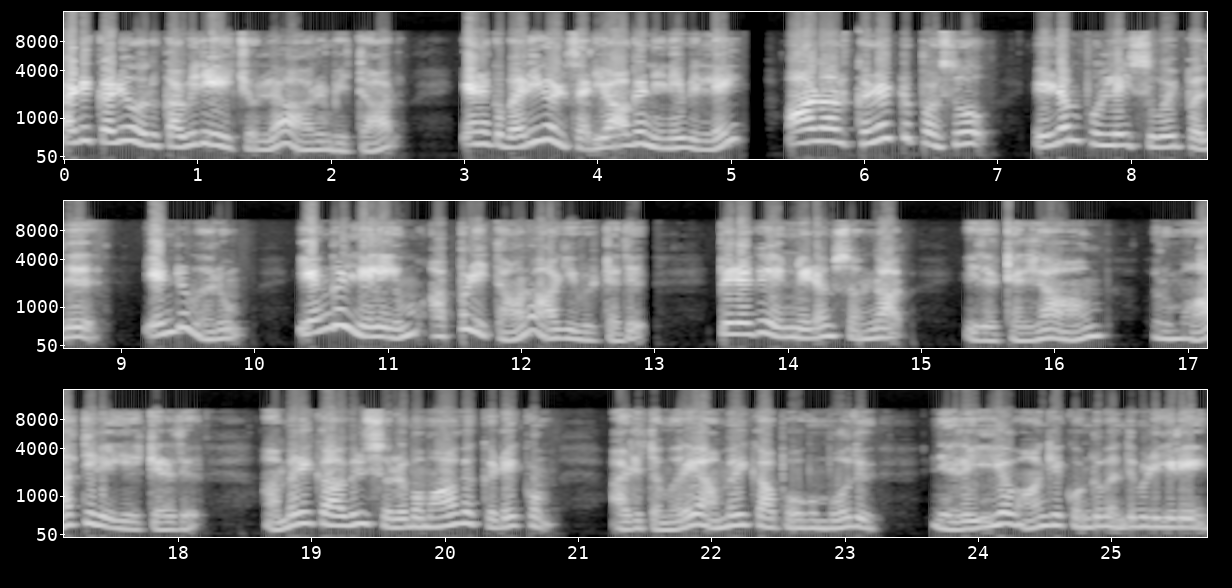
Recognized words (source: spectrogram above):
அடிக்கடி ஒரு கவிதையை சொல்ல ஆரம்பித்தார் எனக்கு வரிகள் சரியாக நினைவில்லை. ஆனால் கிழட்டு பசு இளம் புல்லை சுவைப்பது என்று வரும். எங்கள் நிலையும் அப்படித்தான் ஆகிவிட்டது. பிறகு என்னிடம் சொன்னார் இதற்கெல்லாம் ஒரு மாத்திரை இருக்கிறது. அமெரிக்காவில் சுலபமாக கிடைக்கும். அடுத்த முறை அமெரிக்கா போகும்போது நிறைய வாங்கி கொண்டு வந்து விடுகிறேன்.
